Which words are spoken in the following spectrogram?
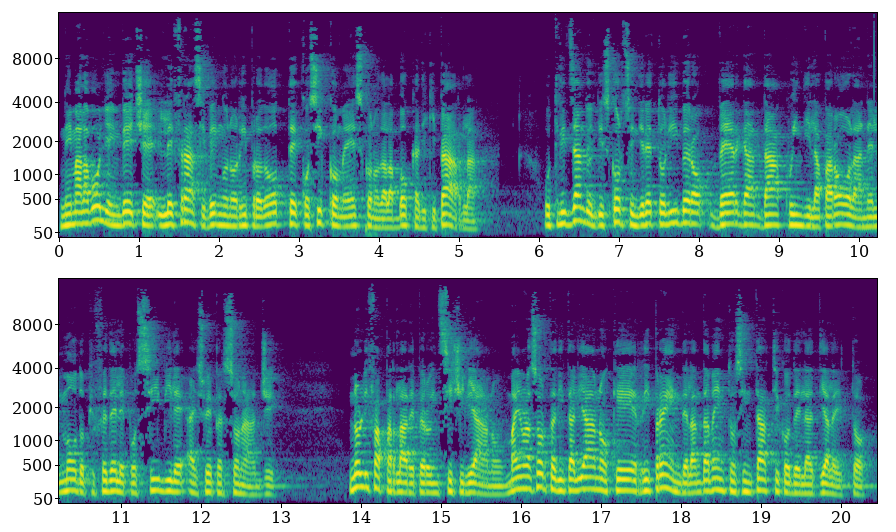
Nei Malavoglia invece le frasi vengono riprodotte così come escono dalla bocca di chi parla. Utilizzando il discorso in diretto libero, Verga dà quindi la parola nel modo più fedele possibile ai suoi personaggi. Non li fa parlare però in siciliano, ma in una sorta di italiano che riprende l'andamento sintattico del dialetto.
